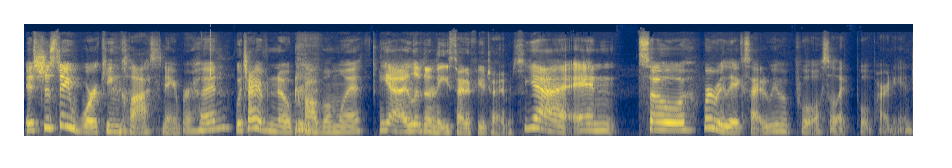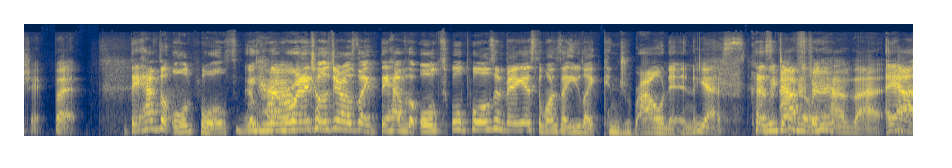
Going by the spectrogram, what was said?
it's just a working class neighborhood, which I have no problem with. Yeah, I lived on the east side a few times. Yeah, and so we're really excited. We have a pool, so like pool party and shit. But They have the old pools. We Remember have- when I told you I was like, they have the old school pools in Vegas, the ones that you like can drown in. Yes, because we definitely after- have that. Yeah,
